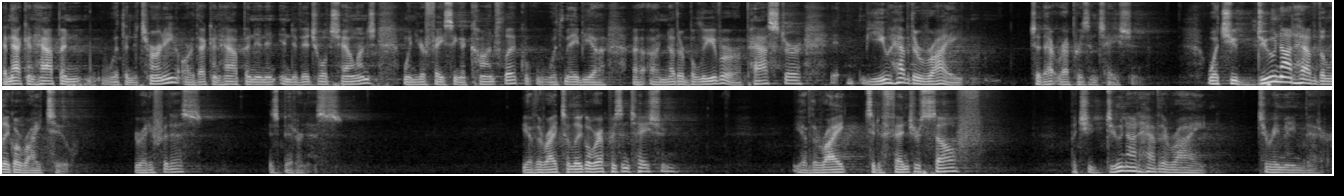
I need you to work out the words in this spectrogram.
And that can happen with an attorney, or that can happen in an individual challenge when you're facing a conflict with maybe a, a, another believer or a pastor. You have the right to that representation. What you do not have the legal right to, you ready for this? Is bitterness. You have the right to legal representation. You have the right to defend yourself, but you do not have the right to remain bitter.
